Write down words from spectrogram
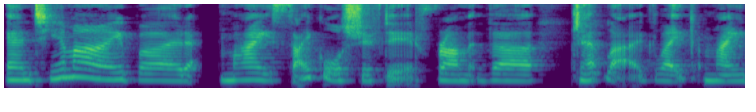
and TMI, but my cycle shifted from the jet lag. Like my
